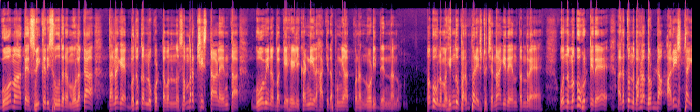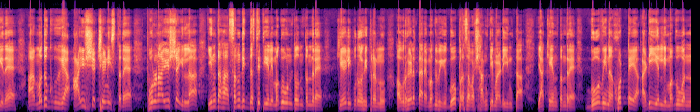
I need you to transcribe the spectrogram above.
ಗೋಮಾತೆ ಸ್ವೀಕರಿಸುವುದರ ಮೂಲಕ ತನಗೆ ಬದುಕನ್ನು ಕೊಟ್ಟವನ್ನು ಸಂರಕ್ಷಿಸ್ತಾಳೆ ಅಂತ ಗೋವಿನ ಬಗ್ಗೆ ಹೇಳಿ ಕಣ್ಣೀರು ಹಾಕಿದ ಪುಣ್ಯಾತ್ಮನ ನೋಡಿದ್ದೇನೆ ನಾನು. ಮಗು ನಮ್ಮ ಹಿಂದೂ ಪರಂಪರೆ ಎಷ್ಟು ಚೆನ್ನಾಗಿದೆ ಅಂತಂದ್ರೆ ಒಂದು ಮಗು ಹುಟ್ಟಿದೆ, ಅದಕ್ಕೊಂದು ಬಹಳ ದೊಡ್ಡ ಅರಿಷ್ಟ ಇದೆ, ಆ ಮಗುಗೆ ಆಯುಷ್ಯ ಕ್ಷೀಣಿಸ್ತದೆ, ಪೂರ್ಣಾಯುಷ್ಯ ಇಲ್ಲ, ಇಂತಹ ಸಂದಿಗ್ಧ ಸ್ಥಿತಿಯಲ್ಲಿ ಮಗು ಉಂಟು ಅಂತಂದ್ರೆ ಕೇಳಿ ಪುರೋಹಿತರನ್ನು, ಅವರು ಹೇಳ್ತಾರೆ ಮಗುವಿಗೆ ಗೋಪ್ರಸವ ಶಾಂತಿ ಮಾಡಿ ಅಂತ. ಯಾಕೆ ಅಂತಂದ್ರೆ ಗೋವಿನ ಹೊಟ್ಟೆಯ ಅಡಿಯಲ್ಲಿ ಮಗುವನ್ನ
